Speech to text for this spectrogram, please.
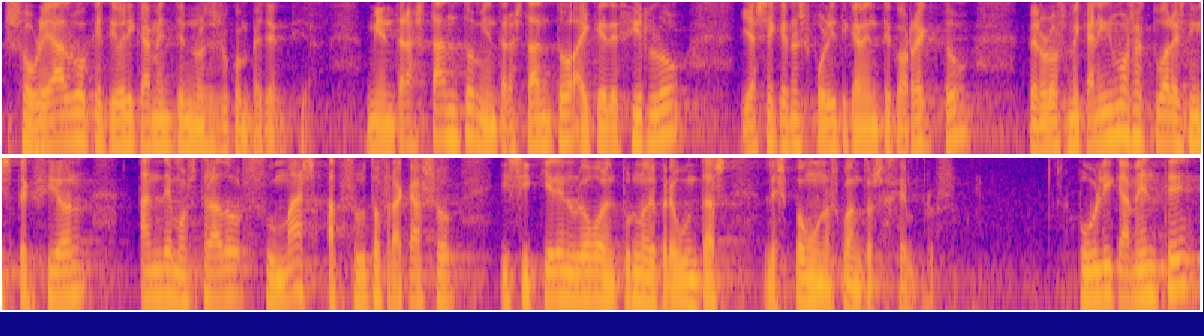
sobre algo que teóricamente no es de su competencia. Mientras tanto, mientras tanto, hay que decirlo, ya sé que no es políticamente correcto, pero los mecanismos actuales de inspección han demostrado su más absoluto fracaso y si quieren luego en el turno de preguntas les pongo unos cuantos ejemplos. Públicamente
